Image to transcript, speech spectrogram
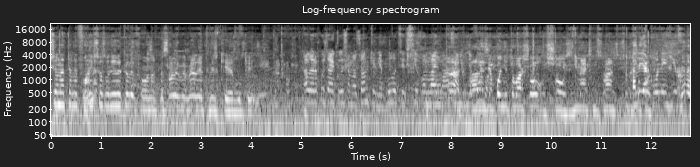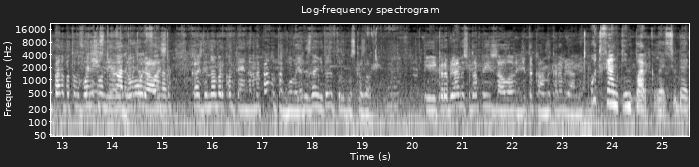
Що на телефонах. Вони все дзвонили телефонах, писали, вивели книжки, буки. Рахуй, знаю, колись Амазонки не було, цих всіх Ну, так, онлайн-магазинів не але з. Японії товар шоу, шоу, з Німеччини, з Франції, всюди Але як вони їх Ми, напевно, по телефоні дзвонили, Реєстрували по домовлялися. телефонах. Кожен номер контейнера. Напевно, так було. Я не знаю, мені теж трудно сказати. І кораблями сюди приїжджало, літаками, кораблями. От Франклін Парк лесь сюди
